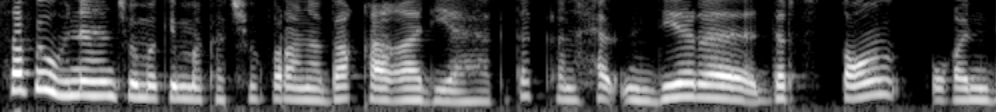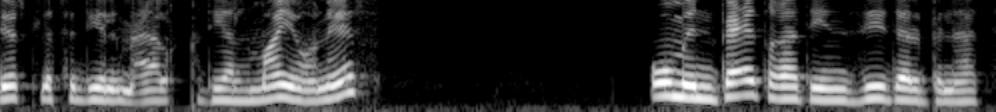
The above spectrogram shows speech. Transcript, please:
صافي وهنا هانتوما كما كتشوفوا رانا باقا غادية هكذا. كندير درت الطون وغندير ثلاثة ديال المعالق ديال المايونيز. ومن بعد غادي نزيد البنات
